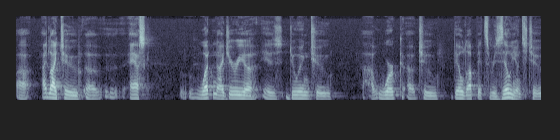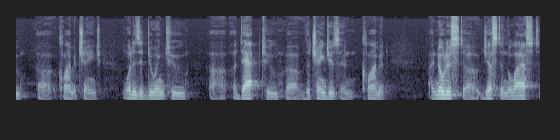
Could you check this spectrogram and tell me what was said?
Uh, I'd like to ask what Nigeria is doing to uh, work uh, to build up its resilience to uh, climate change. What is it doing to uh, adapt to uh, the changes in climate? I noticed uh, just in the last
